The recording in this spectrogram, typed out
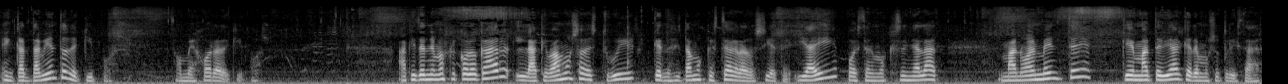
Encantamiento de equipos o mejora de equipos. Aquí tendremos que colocar la que vamos a destruir, que necesitamos que esté a grado 7. Y ahí pues tenemos que señalar manualmente qué material queremos utilizar.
